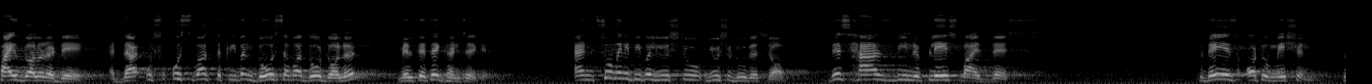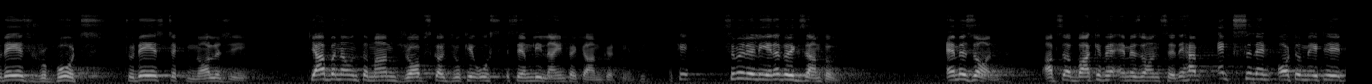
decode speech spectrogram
$5 a day. At that, उस, उस वक्त तकरीबन दो सवा दो डॉलर मिलते थे घंटे के and so many people used to, used to do this job. This has been replaced by this. Today is automation. Today is robots. Today is technology. क्या बना उन तमाम जॉब्स का जो कि उस असेंबली लाइन पे काम करती थी ओके सिमिलरली अनदर एग्जांपल Amazon आप सब वाकिफ हैं Amazon से they have excellent automated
